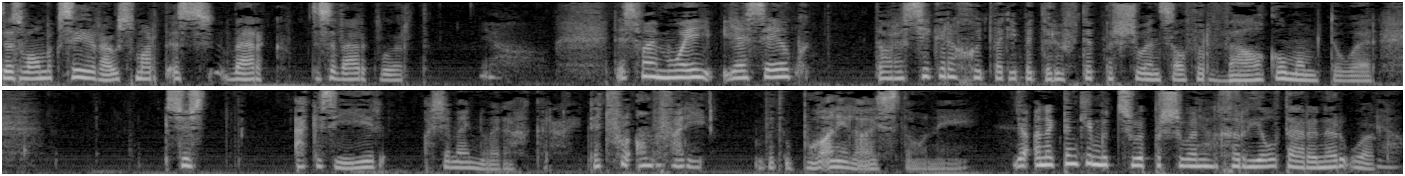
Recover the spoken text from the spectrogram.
Dis waarom ek sê rousmart is werk. Dis 'n werkwoord. Dis vir my mooi. Jy sê ook daar is sekere goed wat die bedroefde persoon sal verwelkom om te hoor. Soos ek is hier as jy my nodig kry. Dit voel amper vir die wat bo aan die lys staan nê. Ja, en ek dink jy moet so 'n persoon ja. gereeld herinner ook Ja.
